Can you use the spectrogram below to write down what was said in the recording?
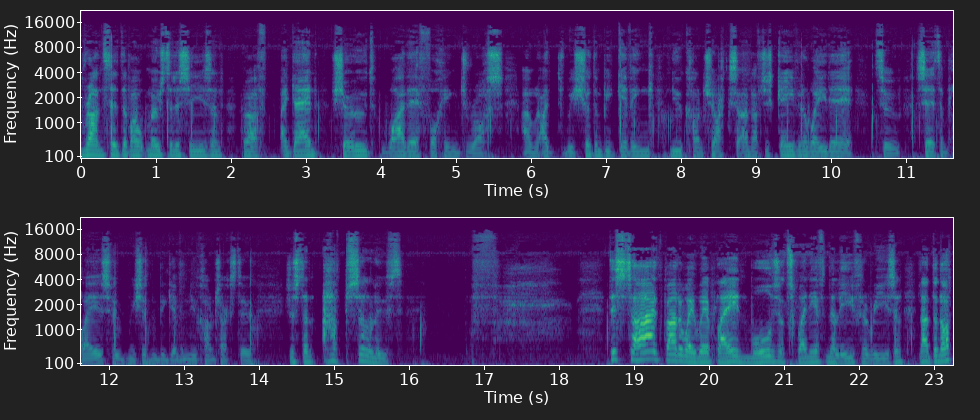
ranted about most of the season who have again showed why they're fucking dross. And I, we shouldn't be giving new contracts. And I've just gave it away there to certain players who we shouldn't be giving new contracts to. Just an absolute this side by the way we're playing Wolves are 20th in the league for a reason. Now they're not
